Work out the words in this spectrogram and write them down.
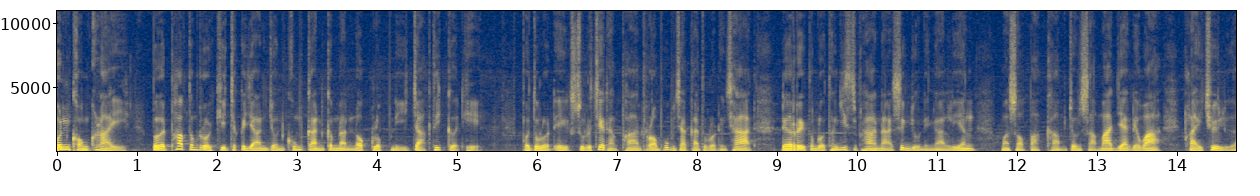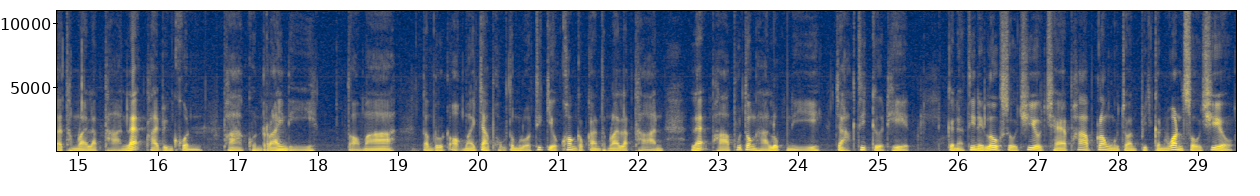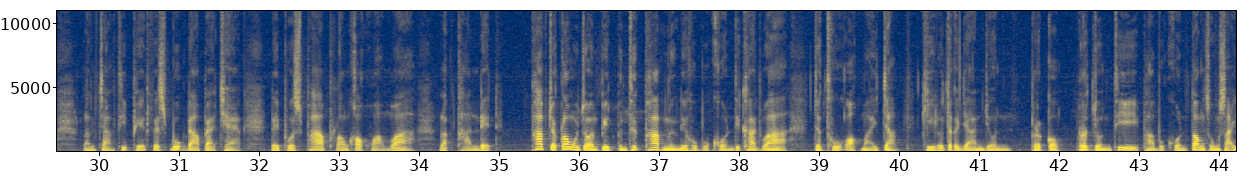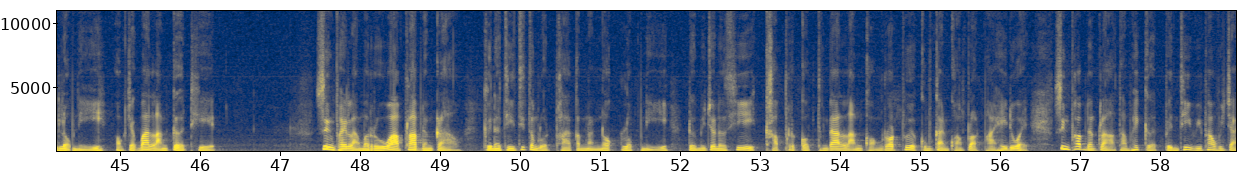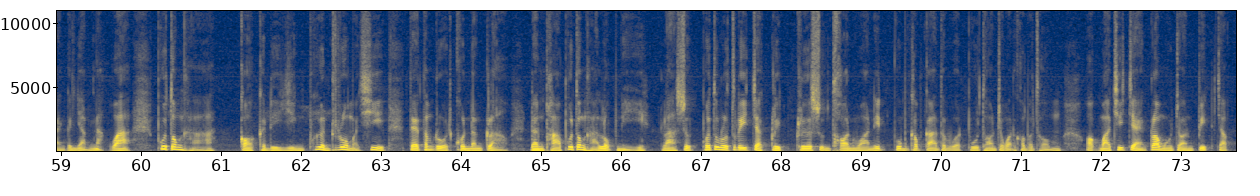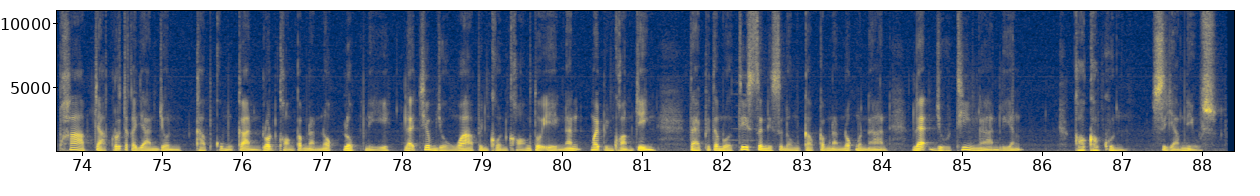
คนของใครเปิดภาพตำรวจขี่จักรยานยนต์คุ้มกันกำนันนกหลบหนีจากที่เกิดเหตุพลตำรวจเอกสุรเชษฐ์หักพานรองผู้บัญชาการตำรวจแห่งชาติ ได้เรียกตำรวจทั้ง 25 นายซึ่งอยู่ในงานเลี้ยง มาสอบปากคำจนสามารถแยกได้ว่า ใครช่วยเหลือทำลายหลักฐาน และใครเป็นคนพาคนร้ายหนี ต่อมาตำรวจออกหมายจับ6ตำรวจที่เกี่ยวข้องกับการทำลายหลักฐาน และพาผู้ต้องหาหลบหนีจากที่เกิดเหตุ ขณะที่ในโลกโซเชียลแชร์ภาพกล้องวงจรปิดกันว่อนโซเชียลหลังจากที่เพจ Facebook ดาวแปดแฉกได้โพสต์ภาพพร้อมข้อความว่าหลักฐานเด็ด ภาพจากกล้องวงจรปิดบันทึกภาพหนึ่งในหกบุคคลที่คาดว่าจะถูกออกหมายจับขี่รถจักรยานยนต์ ประกบรถยนต์ที่พาบุคคลต้องสงสัยหลบหนีออกจากบ้านหลังเกิดเหตุ ซึ่งภายหลังมารู้ว่าภาพดังกล่าว คือนาทีที่ตำรวจพากำนันนกหลบหนี โดยมีเจ้าหน้าที่ขับประกบทางด้านหลังของรถเพื่อคุ้มกันความปลอดภัยให้ด้วย ซึ่งภาพดังกล่าวทำให้เกิดเป็นที่วิพากษ์วิจารณ์กันอย่างหนักว่า ผู้ต้องหา ก่อคดียิงเพื่อนร่วมอาชีพ แต่ตำรวจคนดังกล่าว ดันพาผู้ต้องหาหลบหนี ล่าสุดพลตำรวจตรีจักริดเครือสุนทรวานิชผู้บังคับการตำรวจภูธรจังหวัดนครปฐมออกมาชี้แจงกล้องวงจรปิดจับภาพจากรถจักรยานยนต์ ขับคุ้มกันรถของกำนันนกหลบหนี และเชื่อมโยงว่าเป็นคนของตัวเองนั้นไม่เป็นความจริง แต่เป็นตำรวจที่สนิทสนมกับกำนันนกมานาน และอยู่ที่งานเลี้ยง ขอขอบคุณสยามนิวส์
